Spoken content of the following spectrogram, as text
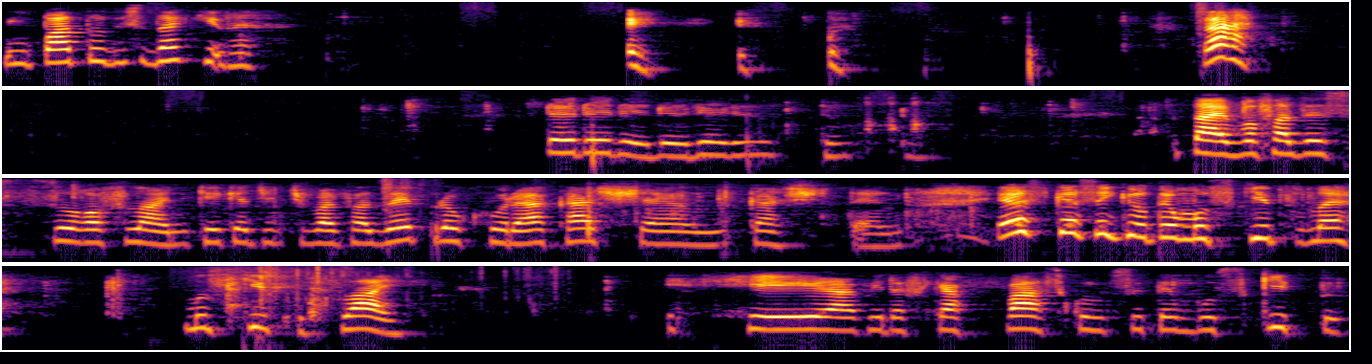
limpar tudo isso daqui, né? Ah! Tá, eu vou fazer isso offline. O que, que a gente vai fazer? Procurar castelo. Castelo. Eu esqueci que eu tenho mosquito, né? Mosquito fly. E a vida fica fácil quando você tem mosquito.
